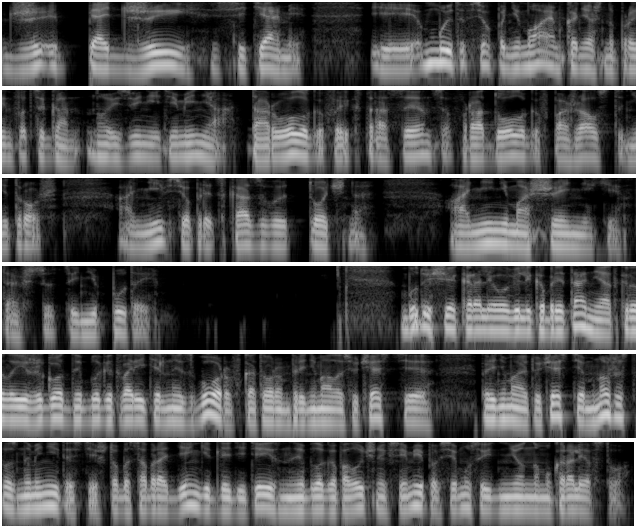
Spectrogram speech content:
G, 5G сетями. И мы это все понимаем, конечно, про инфо-цыган, но извините меня, тарологов, экстрасенсов, родологов, пожалуйста, не трожь. Они все предсказывают точно. Они не мошенники, так что ты не путай. Будущая королева Великобритании открыла ежегодный благотворительный сбор, в котором принималось участие, принимают участие множество знаменитостей, чтобы собрать деньги для детей из неблагополучных семей по всему Соединенному Королевству.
